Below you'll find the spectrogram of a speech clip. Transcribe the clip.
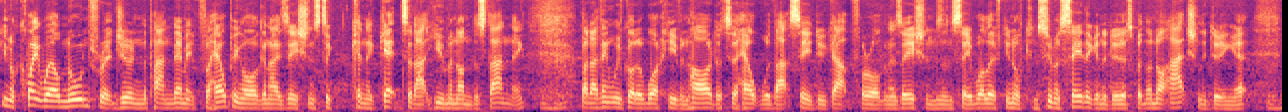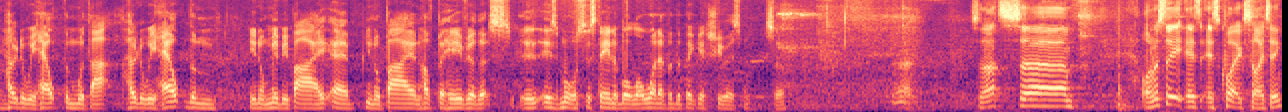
you know quite well known for it during the pandemic for helping organisations to kind of get to that human understanding. But I think we've got to work even harder to help with that say do gap for organisations and say, well, if you know consumers say they're going to do this but they're not actually doing it, how do we help them with that? How do we help them? you know, maybe buy, uh, you know, buy and have behaviour that's is more sustainable or whatever the big issue is. So So that's um, honestly, it's, it's quite exciting.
